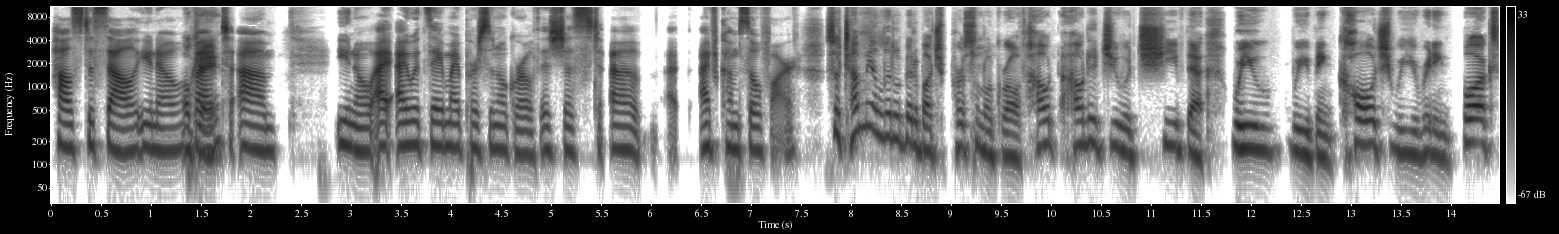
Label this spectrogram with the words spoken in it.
house to sell, you know. Okay. But um, you know, I, I would say my personal growth is just uh, I've come so far. So tell me a little bit about your personal growth. How how did you achieve that? Were you were you being coached? Were you reading books?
